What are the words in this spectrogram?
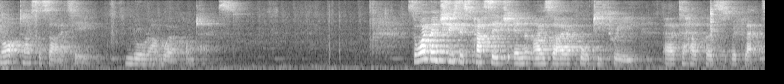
not our society, nor our work context. So I then choose this passage in Isaiah 43 uh, to help us reflect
